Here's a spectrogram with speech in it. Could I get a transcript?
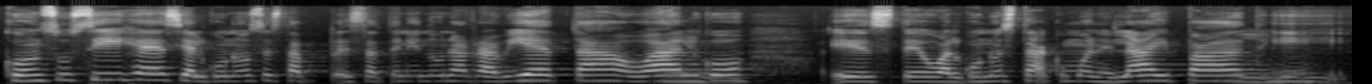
con sus hijos y algunos está, está teniendo una rabieta o algo, este, o alguno está como en el iPad y,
